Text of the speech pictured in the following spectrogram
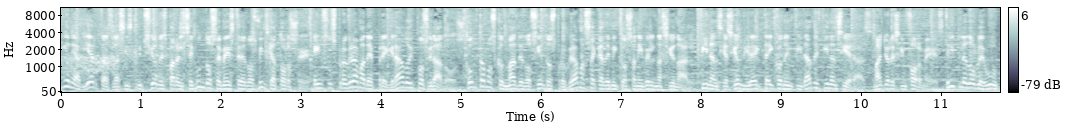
tiene abiertas las inscripciones para el segundo semestre 2014 en sus programas de pregrado y posgrados. Contamos con más de 200 programas académicos a nivel nacional, financiación directa y con entidades financieras. Mayores informes www.uan.edu.co.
